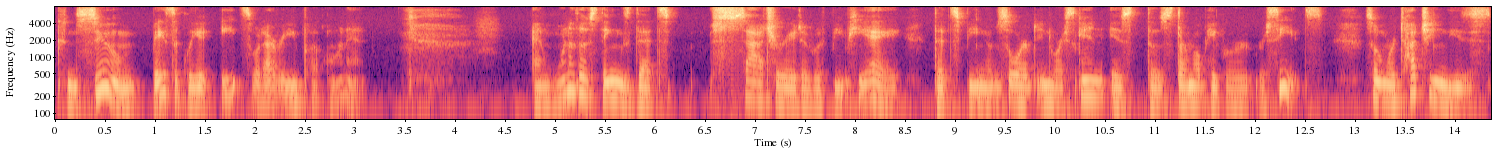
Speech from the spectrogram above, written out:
consume, basically, it eats whatever you put on it. And one of those things that's saturated with BPA that's being absorbed into our skin is those thermal paper receipts. So when we're touching these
